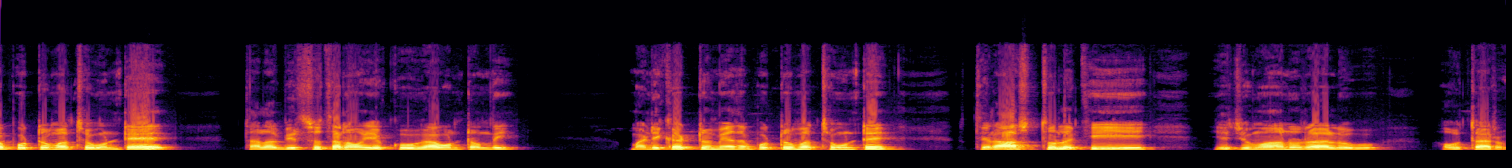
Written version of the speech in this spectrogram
పుట్టుమచ్చ ఉంటే తలబిరుసుతనం ఎక్కువగా ఉంటుంది. మడికట్టు మీద పుట్టుమచ్చ ఉంటే స్థిరాస్తులకి యజమానురాలు అవుతారు.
